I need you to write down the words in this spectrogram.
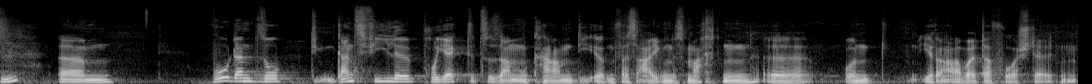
Hm? Ähm, wo dann so ganz viele Projekte zusammenkamen, die irgendwas Eigenes machten äh, und ihre Arbeit da vorstellten.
